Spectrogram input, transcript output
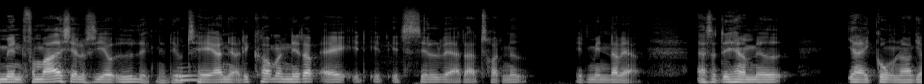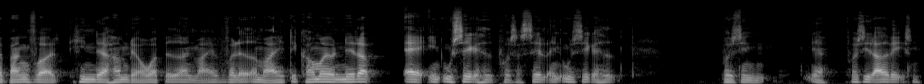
Men for meget jalousi er jo ødelæggende, det er jo tærende, og det kommer netop af et, et, et selvværd, der er trådt ned. Et mindre værd. Altså det her med, jeg er ikke god nok, jeg er bange for, at hende der, ham derovre er bedre end mig, forlader mig. Det kommer jo netop af en usikkerhed på sig selv, og en usikkerhed på, sin, ja, på sit eget væsen.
